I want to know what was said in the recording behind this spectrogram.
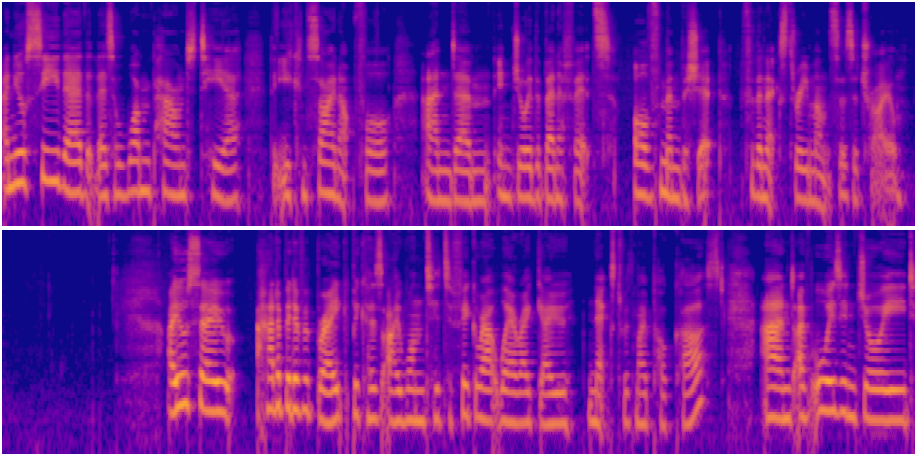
and you'll see there that there's a one pound tier that you can sign up for and um, enjoy the benefits of membership for the next three months as a trial. I also had a bit of a break because I wanted to figure out where I go next with my podcast. And I've always enjoyed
